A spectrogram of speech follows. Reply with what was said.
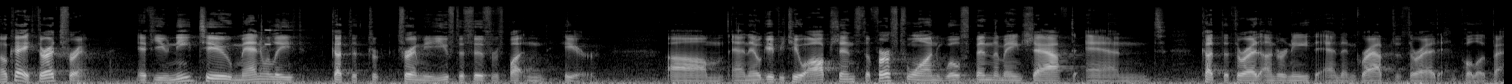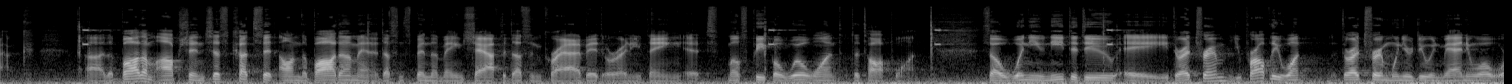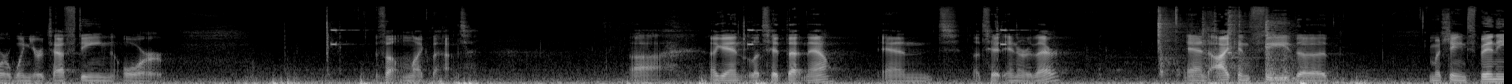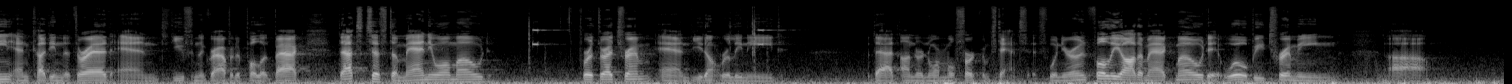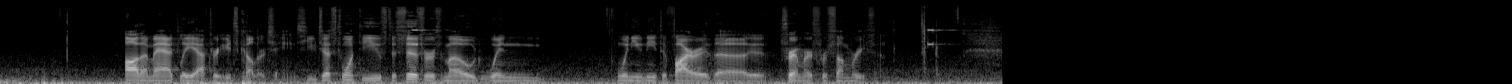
Okay, thread trim. If you need to manually cut the tr trim, you use the scissors button here. Um, and it'll give you two options. The first one will spin the main shaft and cut the thread underneath and then grab the thread and pull it back. Uh, the bottom option just cuts it on the bottom and it doesn't spin the main shaft, it doesn't grab it or anything. It, most people will want the top one. So when you need to do a thread trim, you probably want thread trim when you're doing manual or when you're testing or something like that. Uh, again, let's hit that now and let's hit enter there. And I can see the machine spinning and cutting the thread and using the grabber to pull it back. That's just a manual mode for thread trim and you don't really need that under normal circumstances. When you're in fully automatic mode, it will be trimming uh, automatically after each color change. You just want to use the scissors mode when when you need to fire the trimmer for some reason.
